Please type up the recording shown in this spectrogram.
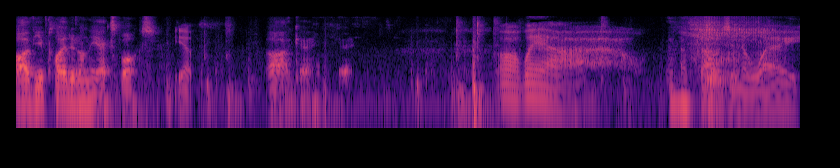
Oh, have you played it on the Xbox? Yep. Oh, okay. Oh wow, that goes in the way.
